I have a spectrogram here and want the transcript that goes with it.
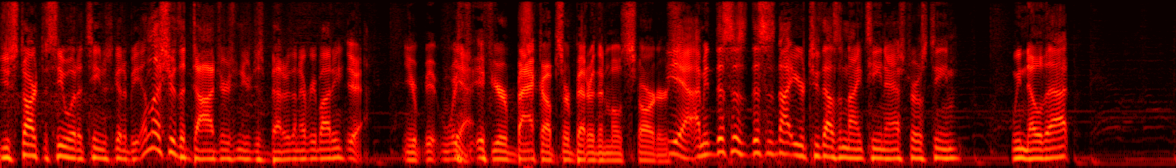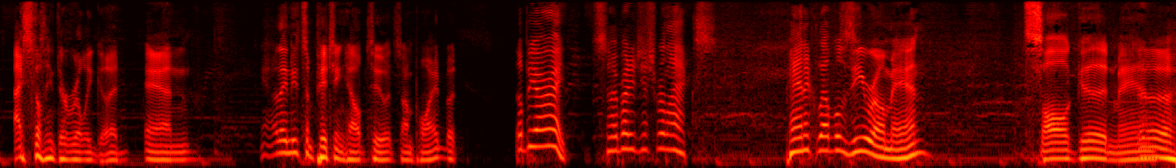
you start to see what a team's going to be, unless you're the Dodgers and you're just better than everybody. Yeah. You're, if, Yeah. if your backups are better than most starters. Yeah, I mean this is this is not your 2019 Astros team. We know that. I still think they're really good, and you know they need some pitching help too at some point, but they'll be all right. So everybody just relax. Panic level zero, man. It's all good, man. Ugh.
